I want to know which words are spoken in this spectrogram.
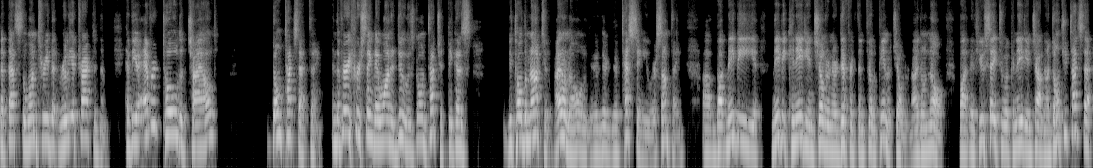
that that's the one tree that really attracted them? Have you ever told a child, don't touch that thing? And the very first thing they want to do is go and touch it because you told them not to. I don't know, they're, they're, they're testing you or something. Uh, but maybe maybe Canadian children are different than Filipino children. I don't know. But if you say to a Canadian child, now don't you touch that,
